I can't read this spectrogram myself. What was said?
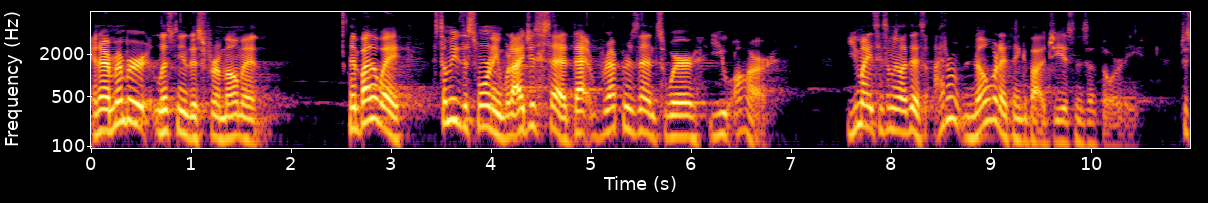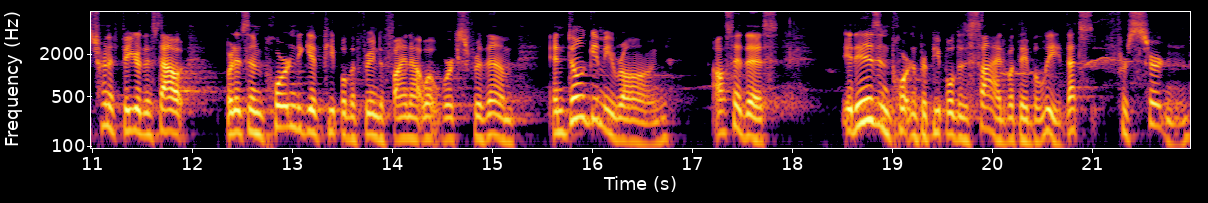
And I remember listening to this for a moment. And by the way, some of you this morning, what I just said, that represents where you are. You might say something like this I don't know what I think about Jesus' and his authority. I'm just trying to figure this out. But it's important to give people the freedom to find out what works for them. And don't get me wrong, I'll say this it is important for people to decide what they believe. That's for certain.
